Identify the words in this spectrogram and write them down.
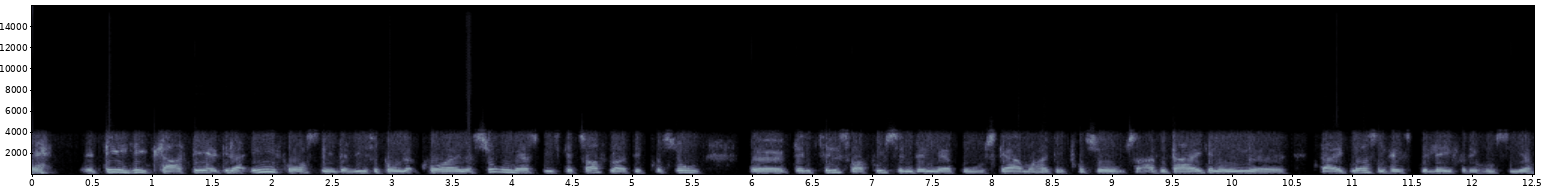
Ja, det er helt klart. Det er, det er der ingen forskning, der viser på. Korrelationen med at spise kartofler og depression, øh, den tilsvarer fuldstændig den med at bruge skærm og have depression. Så altså, der, er ikke nogen, øh, der er ikke noget som helst belæg for det, hun siger.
